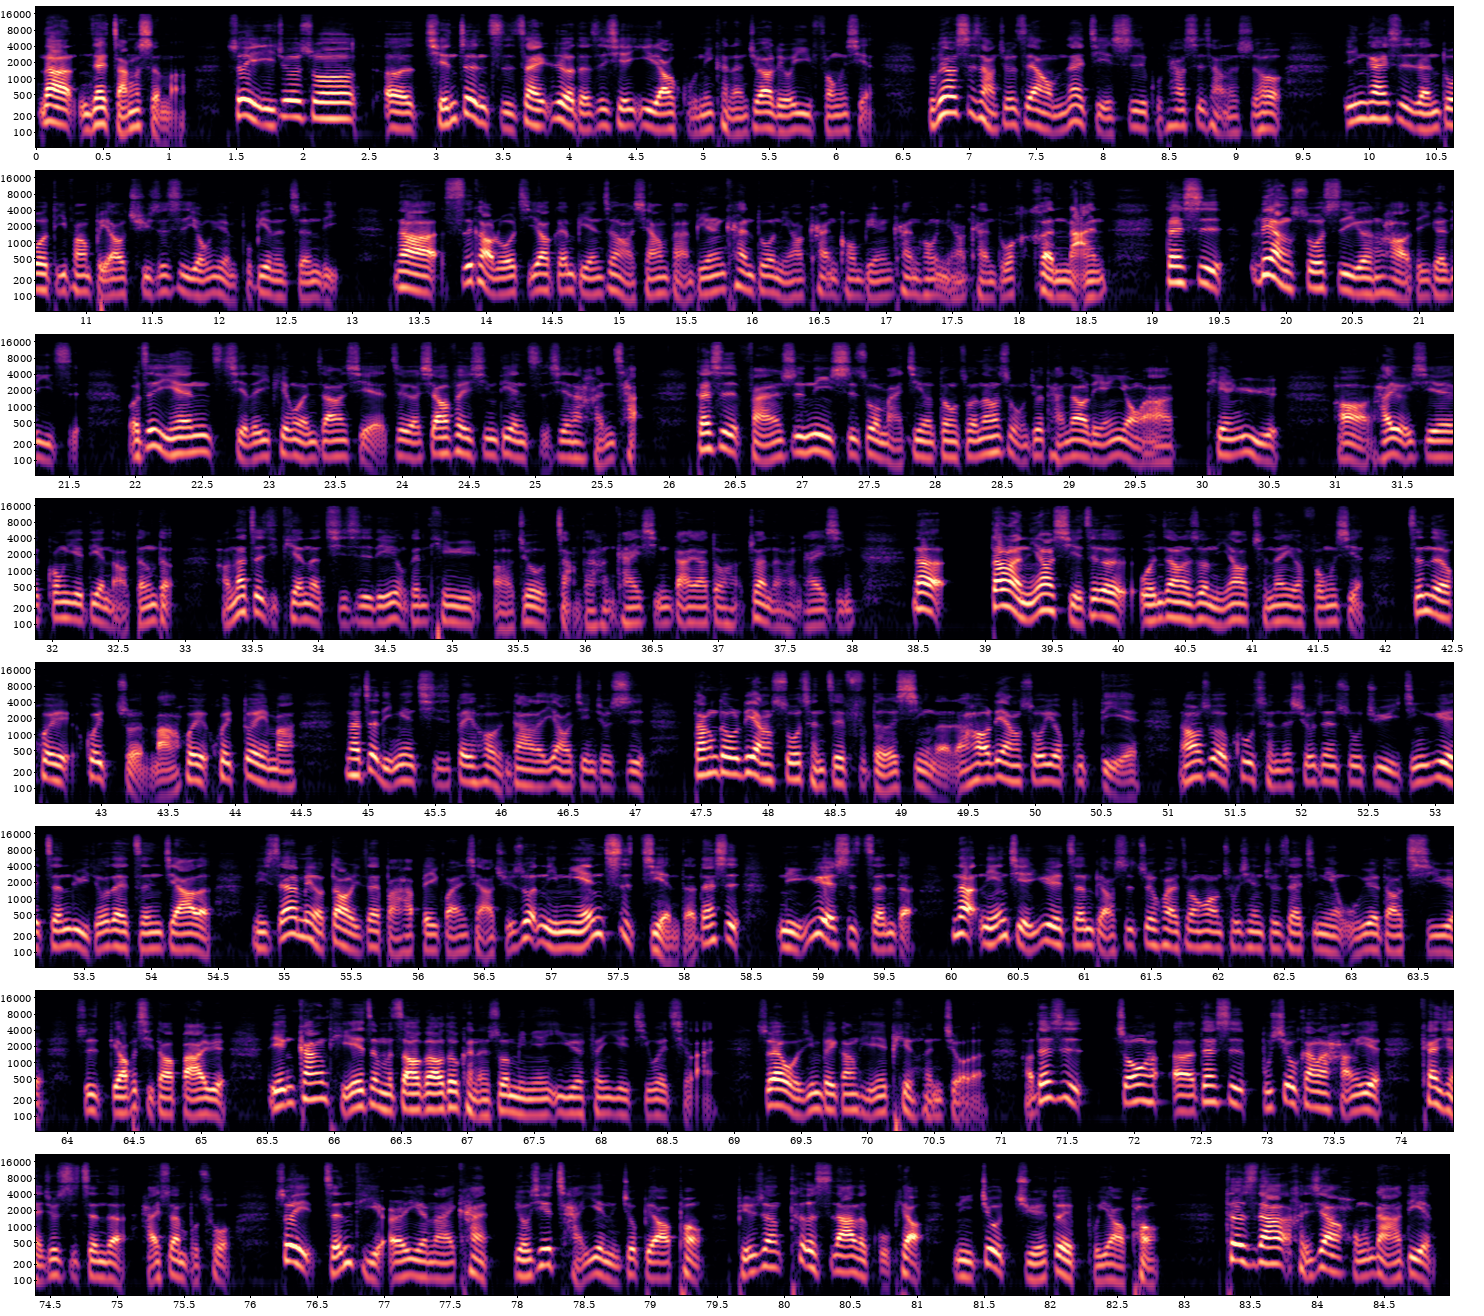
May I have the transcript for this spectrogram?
那你在涨什么？所以也就是说，呃，前阵子在热的这些医疗股，你可能就要留意风险。股票市场就是这样。我们在解释股票市场的时候，应该是人多的地方不要去，这是永远不变的真理。那思考逻辑要跟别人正好相反，别人看多你要看空，别人看空你要看多，很难。但是量缩是一个很好的一个例子。我这几天写了一篇文章，写这个消费性电子现在很惨，但是反而是逆势做买进的动作。当时我们就谈到联勇啊、天域，好，还有一些工业电脑等等。好，那这几天呢，其实联勇跟天宇啊就涨得很开心，大家都很赚得很开心。那当然，你要写这个文章的时候，你要存在一个风险，真的会会准吗？会会对吗？那这里面其实背后很大的要件就是。当都量缩成这副德性了，然后量缩又不跌，然后所有库存的修正数据已经月增率都在增加了，你实在没有道理再把它悲观下去。说你年是减的，但是你月是增的，那年减月增表示最坏状况出现就是在今年五月到七月，所以了不起到八月，连钢铁业这么糟糕都可能说明年一月份业绩会起来。虽然我已经被钢铁业骗很久了，好，但是。中呃，但是不锈钢的行业看起来就是真的还算不错，所以整体而言来看，有些产业你就不要碰，比如像特斯拉的股票，你就绝对不要碰。特斯拉很像宏达电，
